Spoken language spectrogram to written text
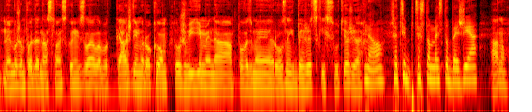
nemôžem povedať na Slovensku nič zlé, lebo každým rokom to už vidíme na povedzme rôznych bežeckých súťažiach. No, všetci cez to mesto bežia. Áno.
